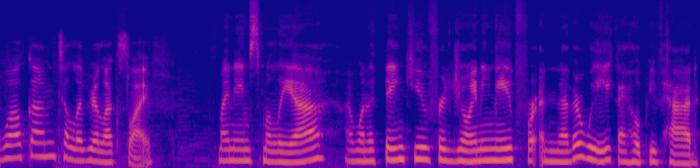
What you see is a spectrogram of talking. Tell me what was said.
Welcome to Live Your Luxe Life. My name's Malia. I want to thank you for joining me for another week. I hope you've had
